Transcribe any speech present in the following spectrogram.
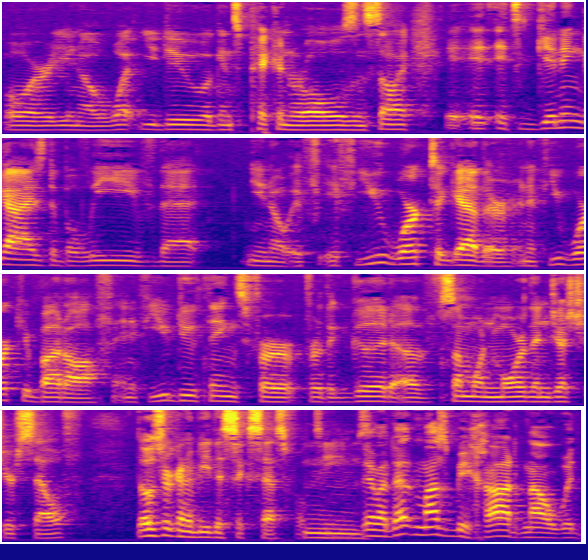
or you know, what you do against pick and rolls and stuff like. It, it's getting guys to believe that you know if, if you work together and if you work your butt off and if you do things for for the good of someone more than just yourself those are going to be the successful mm. teams Yeah, but that must be hard now with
